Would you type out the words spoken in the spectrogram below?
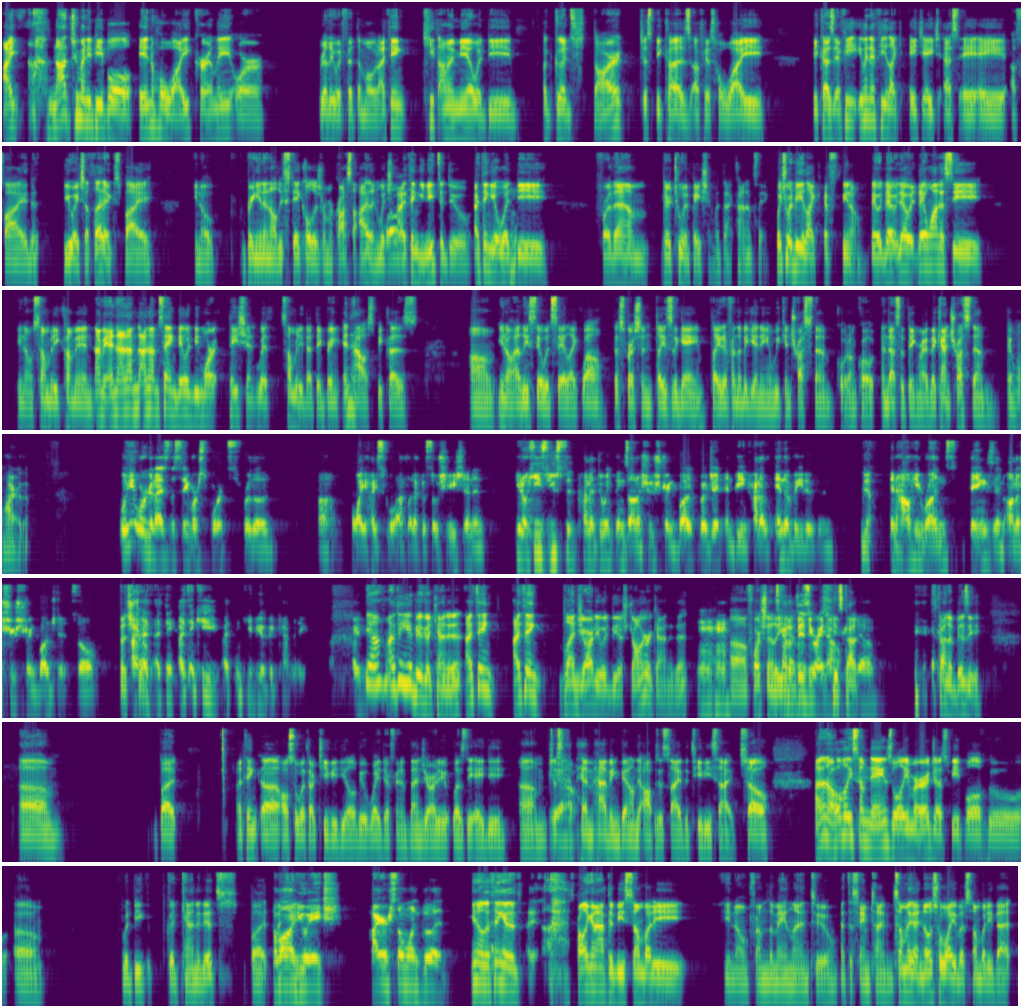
I not too many people in Hawaii currently or really would fit the mold. I think Keith Amemiya would be a good start just because of his Hawaii. Because if he even if he like HHSAA-ified UH athletics by, you know, bringing in all these stakeholders from across the island, which Well- I think you need to do. I think it would Mhm. be for them. They're too impatient with that kind of thing. Which would be like if you know they would- they they, would- they want to see you know somebody come in i mean and i'm and i'm saying they would be more patient with somebody that they bring in house because um you know at least they would say like well this person plays the game played it from the beginning and we can trust them quote unquote and that's the thing right they can't trust them they won't hire them Well, he organized the Save Our Sports for the uh, Hawaii High School Athletic Association, and you know he's used to kind of doing things on a shoestring bu- budget and being kind of innovative in Yeah. in how he runs things and on a shoestring budget. So that's I, true I, I think I think he I think he'd be a good candidate. I, yeah i think he'd be a good candidate i think i think Blangiardi would be a stronger candidate mhm. uh fortunately He's he kind of busy right now. he's got yeah. it's kind of busy. Um, but I think uh, also with our TV deal, it'll be way different if Blangiardi was the AD. Um, just Yeah. him having been on the opposite side, the TV side. So I don't know. Hopefully, some names will emerge as people who um, would be good candidates. But Come I on, think- UH, hire someone good. you know, the thing is, it's probably going to have to be somebody, you know, from the mainland too at the same time. Somebody that knows Hawaii, but somebody that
